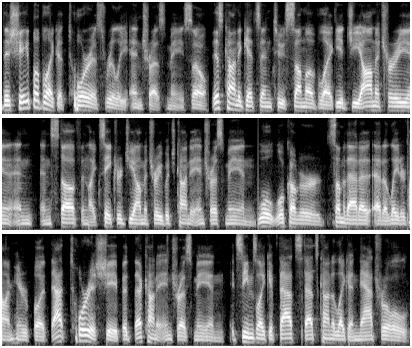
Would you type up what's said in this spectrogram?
The shape of like a torus really interests me. So this kind of gets into some of like the geometry and, and, and stuff and like sacred geometry, which kind of interests me. And we'll, we'll cover some of that at, at a later time here. But that torus shape, it, that kind of interests me. And it seems like if that's, that's kind of like a natural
